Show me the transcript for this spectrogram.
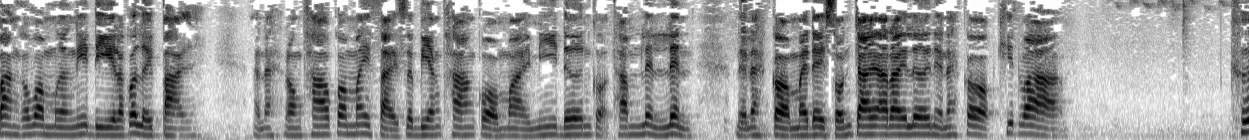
บ้างก็ว่าเมืองนี้ดีแล้วก็เลยไปนะรองเท้าก็ไม่ใส่สเสบียงทางก็ไม่มีเดินก็ทำเล่นเล่นเนี่ยนะก็ไม่ได้สนใจอะไรเลยเนี่ยนะก็คิดว่า คือ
